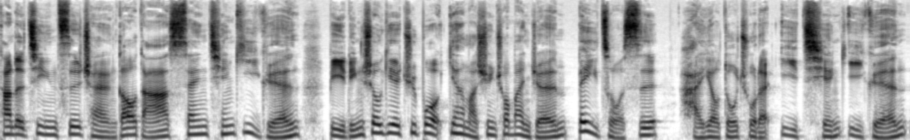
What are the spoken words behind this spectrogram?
他的净资产高达三千亿元，比零售业巨擘亚马逊创办人贝佐斯还要多出了一千亿元。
